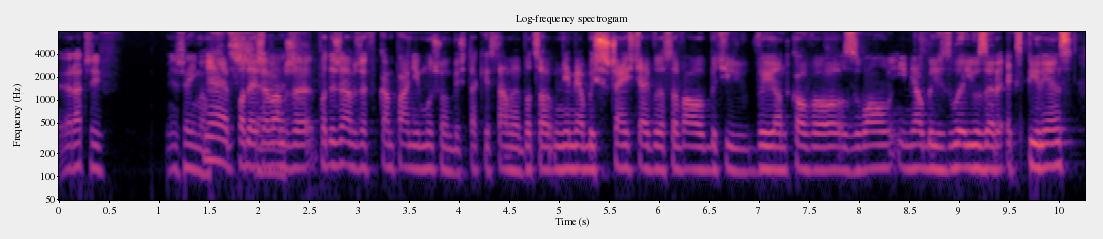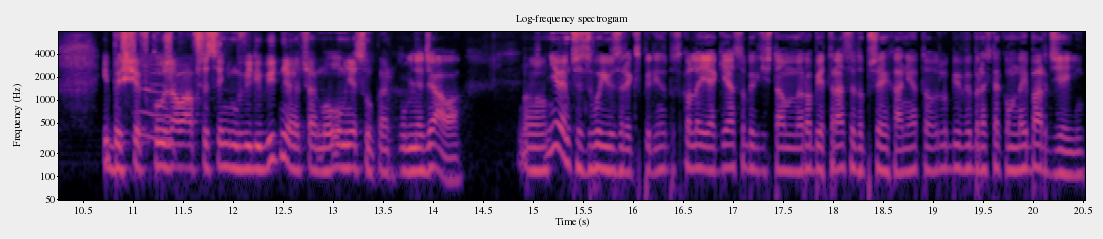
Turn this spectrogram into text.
raczej jeżeli mam Nie, podejrzewam że, podejrzewam, że w kampanii muszą być takie same, bo co, nie miałbyś szczęścia i wylosowało ci wyjątkowo złą i miałbyś zły user experience i byś się wkurzał, a wszyscy nie mówili, nie, czemu, u mnie super. U mnie działa. No. Nie wiem, czy zły user experience, bo z kolei jak ja sobie gdzieś tam robię trasę do przejechania, to lubię wybrać taką najbardziej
